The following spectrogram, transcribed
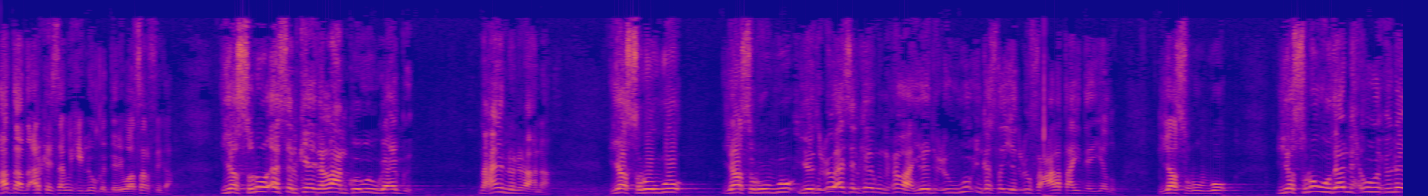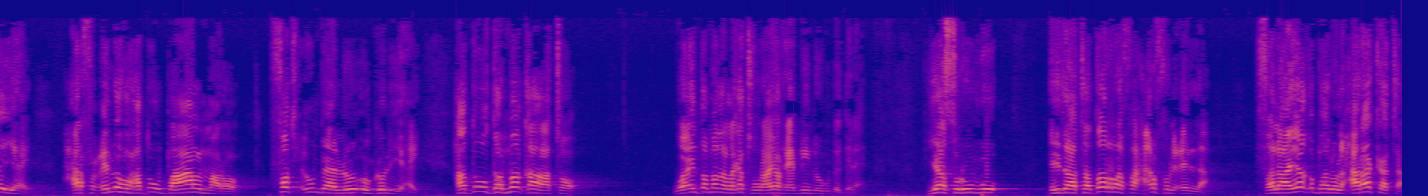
haddaad arkaysaa wixii loo qadaray waa sarfiga. Yasru asalkeega laamka oo wowga agod maxaynu nidhahnaa yasruwu yasruwu yadcuu asalkeegu muxuu aha yadcuwu inkasta yadcuu facaalo tahay de iyadu. Yasruwu yasruwuda naxwu wuxuu leeyahay xarfu ciluhu hadduu baal maro fatxi un baa loo ogol yahay. Hadduu damo qaato waa in damada laga tuuraayo reebniin loogu bedelaa yasruwu idaa tadarafa xarfu lcila falaa yaqbalu xarakata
